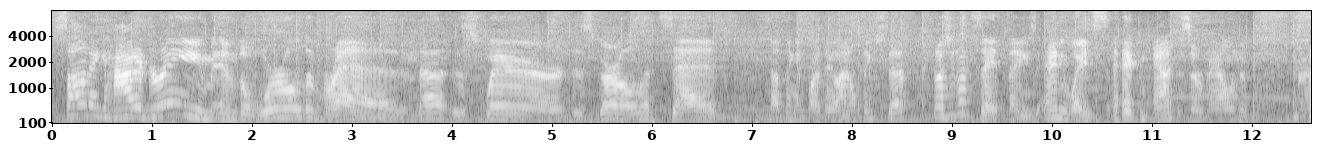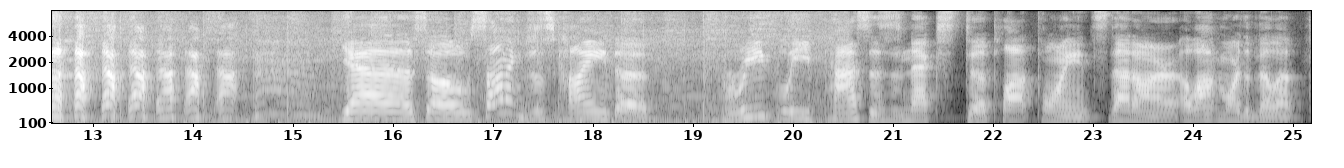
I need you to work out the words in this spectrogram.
Sonic had a dream in the world of Red, and that is where this girl had said nothing in particular. I don't think she said. No, she did say things. Anyways, Eggman is around. yeah, so Sonic just kind of briefly passes next to plot points that are a lot more developed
